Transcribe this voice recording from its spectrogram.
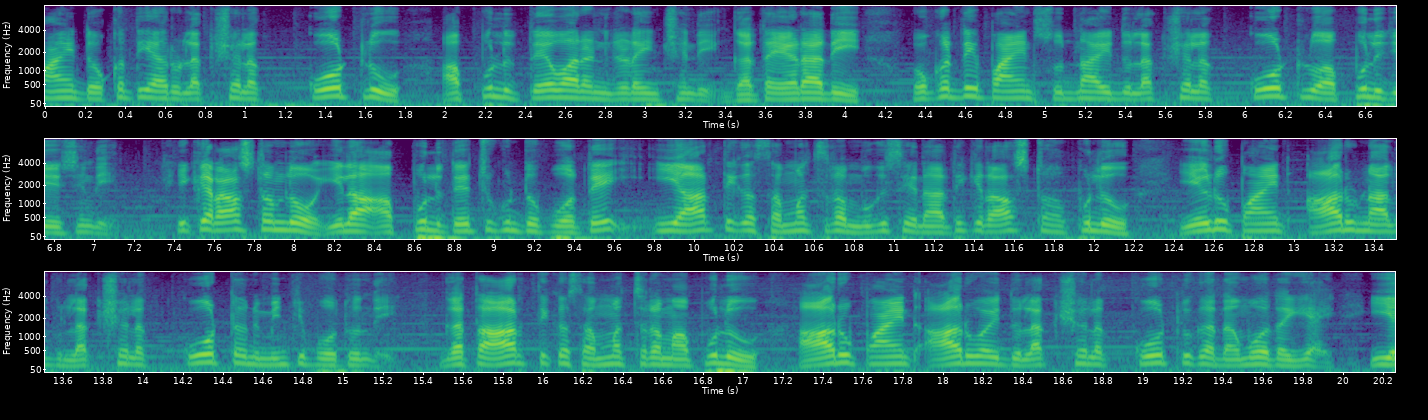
పాయింట్ ఒకటి ఆరు లక్షల కోట్లు అప్పులు తేవాలని నిర్ణయించింది. గత ఏడాది ఒకటి పాయింట్ సున్నా ఐదు లక్షల కోట్లు అప్పులు చేసింది. ఇక రాష్ట్రంలో ఇలా అప్పులు తెచ్చుకుంటూ పోతే ఈ ఆర్థిక సంవత్సరం ముగిసే నాటికి రాష్ట్ర అప్పులు ఏడు పాయింట్ ఆరు నాలుగు లక్షల కోట్లను మించిపోతుంది. గత ఆర్థిక సంవత్సరం అప్పులు ఆరు పాయింట్ ఆరు ఐదు లక్షల కోట్లుగా నమోదయ్యాయి. ఈ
